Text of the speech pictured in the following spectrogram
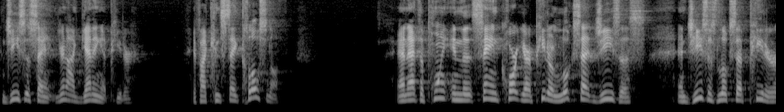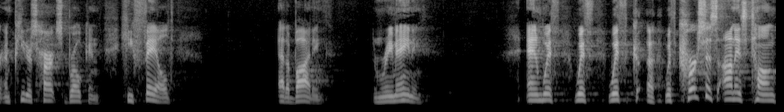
And Jesus saying, You're not getting it, Peter. If I can stay close enough. And at the point in the same courtyard, Peter looks at Jesus, and Jesus looks at Peter, and Peter's heart's broken. He failed at abiding and remaining. And with, with, with, uh, with curses on his tongue,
